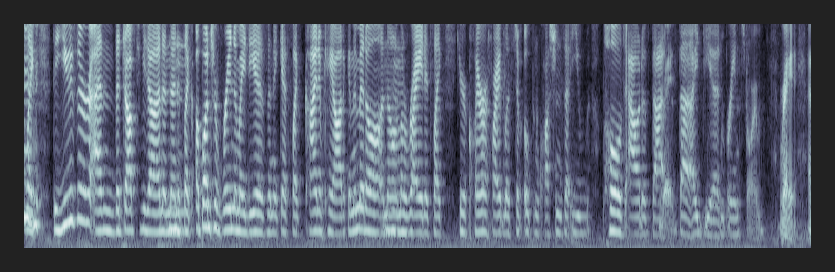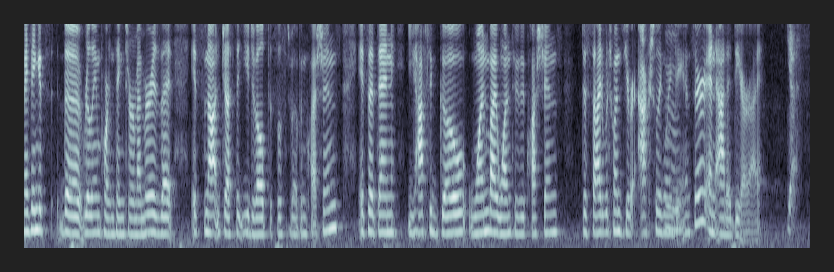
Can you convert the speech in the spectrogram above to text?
You'll have like the user and the job to be done, and then it's like a bunch of random ideas, and it gets like kind of chaotic in the middle. And then on the Mm-hmm. right, it's like your clarified list of open questions that you pulled out of that Right. that idea and brainstorm. Right. And I think it's the really important thing to remember is that it's not just that you develop this list of open questions, it's that then you have to go one by one through the questions, decide which ones you're actually going to answer and add a DRI Yes.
